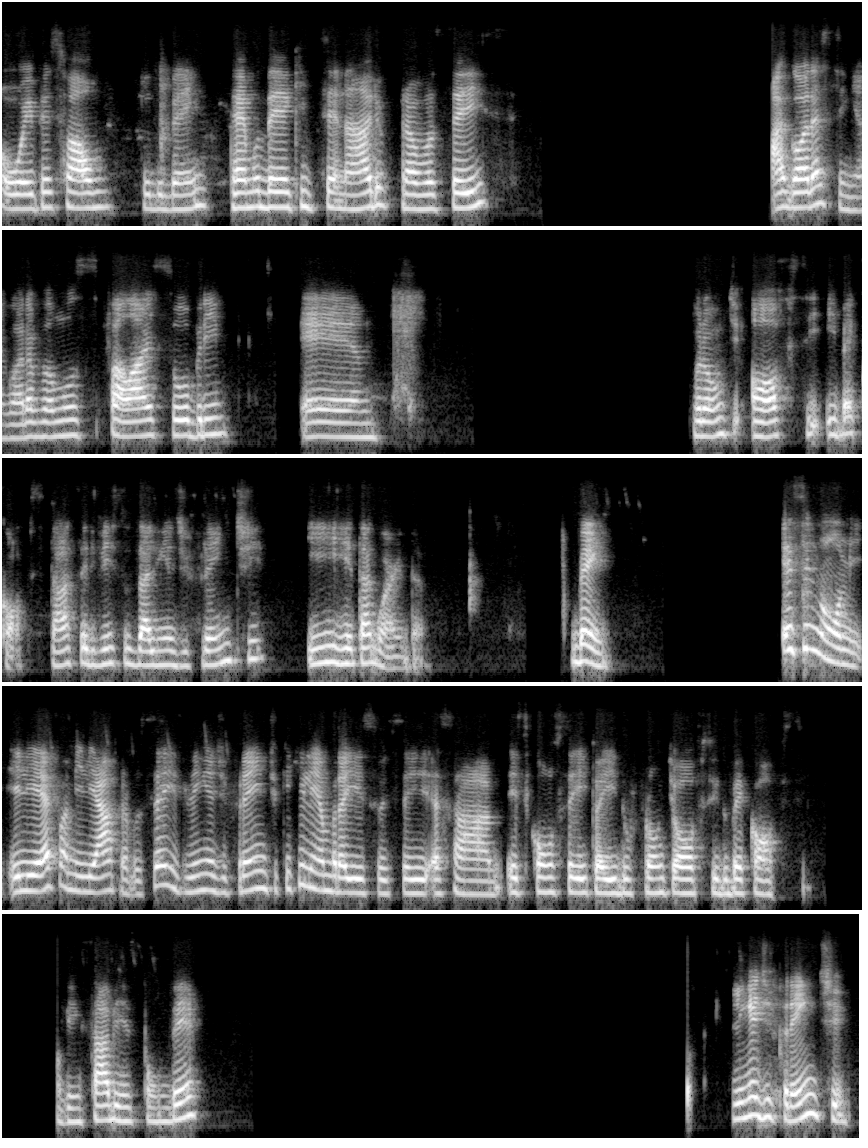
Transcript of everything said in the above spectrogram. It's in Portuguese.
Oi, pessoal, tudo bem? Até mudei aqui de cenário para vocês. Agora sim, agora vamos falar sobre é, front office e back office, tá? Serviços da linha de frente e retaguarda. Bem, esse nome, ele é familiar para vocês? Linha de frente, o que, que lembra isso, esse, essa, esse conceito aí do front office e do back office? Alguém sabe responder? Linha de frente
